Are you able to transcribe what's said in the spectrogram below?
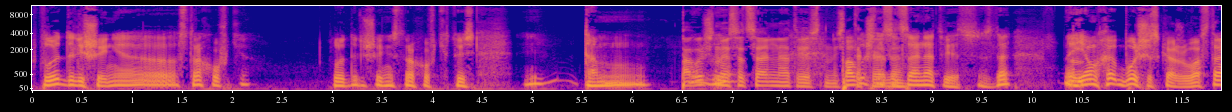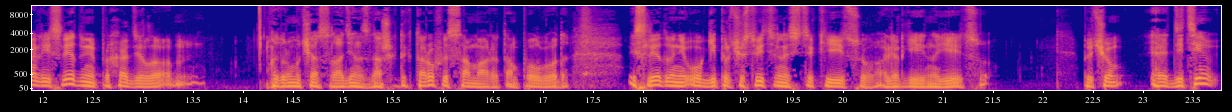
вплоть до лишения э, страховки. Вплоть до лишения страховки. То есть, там. Повышенная социальная ответственность. Повышенная такая, социальная да? ответственность, да. Я вам больше скажу. В Австралии исследование проходило, в котором участвовал один из наших докторов из Самары, там полгода. Исследование о гиперчувствительности к яйцу, аллергии на яйцо. Причем э, детей,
